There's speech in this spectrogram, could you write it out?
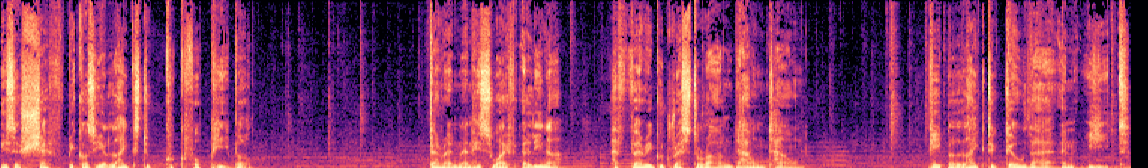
is a chef because he likes to cook for people. Darren and his wife Elena have very good restaurant downtown. People like to go there and eat.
